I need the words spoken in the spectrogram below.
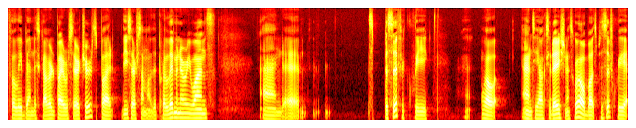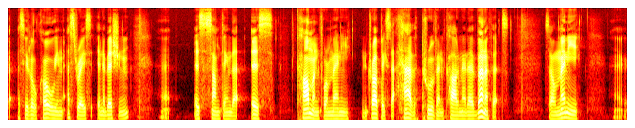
fully been discovered by researchers, but these are some of the preliminary ones. And uh, specifically, uh, well, antioxidation as well, but specifically acetylcholine esterase inhibition uh, is something that is common for many nootropics that have proven cognitive benefits. So many uh,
